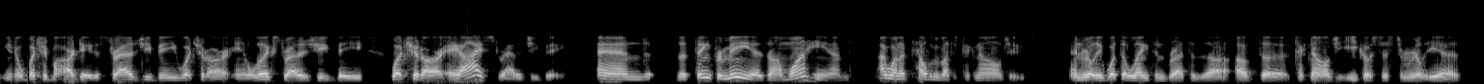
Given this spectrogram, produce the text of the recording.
you know, what should our data strategy be? What should our analytics strategy be? What should our AI strategy be? And the thing for me is, on one hand, I want to tell them about the technologies and really what the length and breadth of the of the technology ecosystem really is.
